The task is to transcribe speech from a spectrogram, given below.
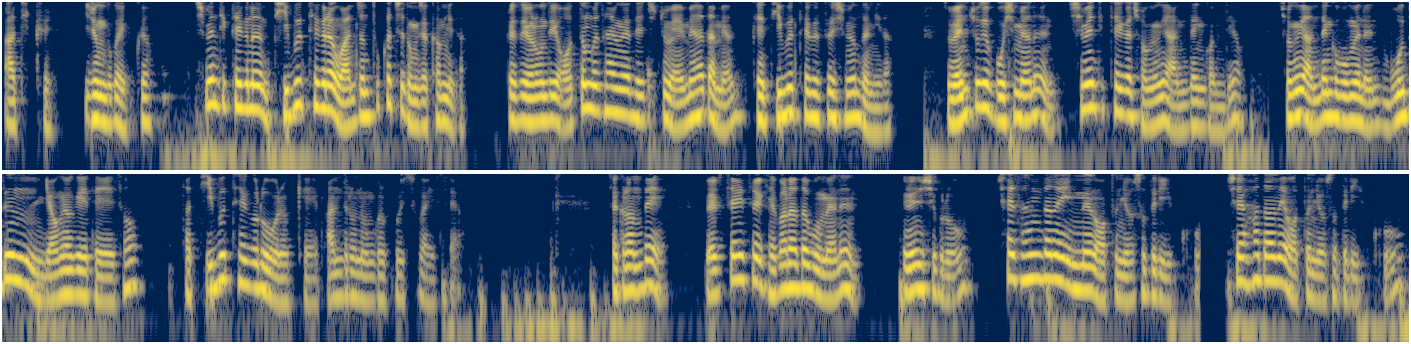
아티클 이 정도가 있고요. 시멘틱 태그는 div 태그랑 완전 똑같이 동작합니다. 그래서 여러분들이 어떤 걸 사용해야 될지 좀 애매하다면 그냥 div 태그 쓰시면 됩니다. 왼쪽에 보시면은 시멘틱 태그가 적용이 안 된 건데요. 적용이 안 된 거 보면은 모든 영역에 대해서 다 div 태그로 이렇게 만들어 놓은 걸 볼 수가 있어요. 자, 그런데 웹사이트를 개발하다 보면은 이런 식으로 최상단에 있는 어떤 요소들이 있고 최하단에 어떤 요소들이 있고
